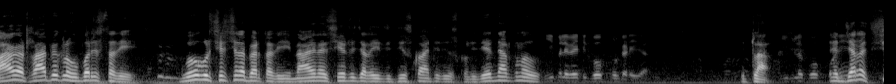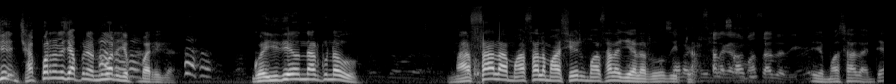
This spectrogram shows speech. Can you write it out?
బాగా ట్రాఫిక్లో ఉబ్బరిస్తుంది. గోగులు చర్చలో పెడుతుంది. నాయన సీటు జర ఇది తీసుకో అంటే తీసుకోండి. ఇది ఏంటి అనుకున్నావు గోపుకుంటాడు ఇక. ఇట్లా. ఏ జర చెప్పనని చెప్పిన నువ్వని చెప్పు మరి ఇక. గో ఇదే ఉంది అనుకున్నావు మసాలా మసాలా మా సైడ్ మసాలా చేయాలి రోజు ఇట్లా? ఏ మసాలా అంటే?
